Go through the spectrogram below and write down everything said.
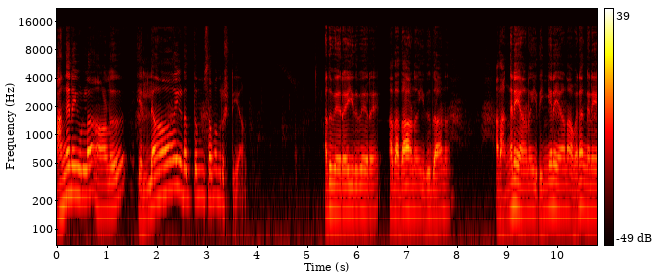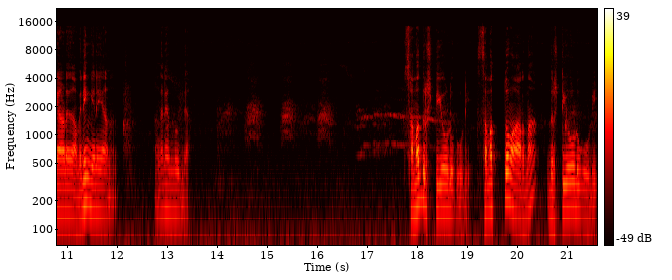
അങ്ങനെയുള്ള ആൾ എല്ലായിടത്തും സമദൃഷ്ടിയാണ്. അത് വേറെ ഇത് വേറെ അത് അതാണ് ഇത് ഇതാണ്. അതങ്ങനെയാണ് ഇതിങ്ങനെയാണ് അവനങ്ങനെയാണ് അവനിങ്ങനെയാണ്. അങ്ങനെയൊന്നുമില്ല. സമദൃഷ്ടിയോടുകൂടി സമത്വമാർന്ന ദൃഷ്ടിയോടുകൂടി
